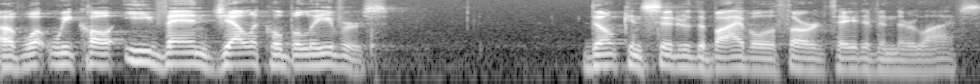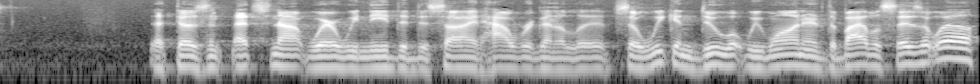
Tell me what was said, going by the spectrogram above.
of what we call evangelical believers don't consider the Bible authoritative in their lives. That doesn't, that's not where we need to decide how we're going to live. So we can do what we want, and if the Bible says it, well,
